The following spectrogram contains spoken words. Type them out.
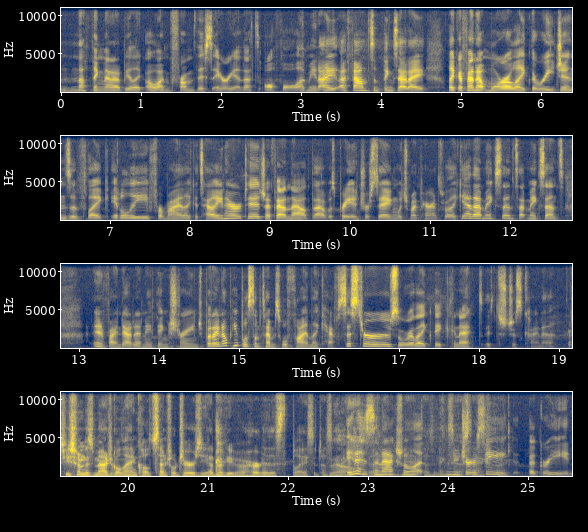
nothing that I'd be like, oh, I'm from this area. That's awful. I mean, I, I found some things that I like. I found out more like the regions of like Italy for my like Italian heritage. I found out that was pretty interesting, which my parents were like, yeah, that makes sense. That makes sense. I didn't find out anything strange, but I know people sometimes will find like half sisters or like they connect. It's just kind of. She's from this magical land called Central Jersey. I don't know if you've ever heard of this place. It doesn't. No. It is an actual yeah, it doesn't New Jersey. actually. Agreed.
